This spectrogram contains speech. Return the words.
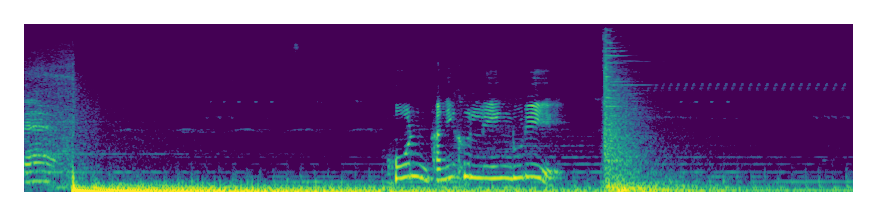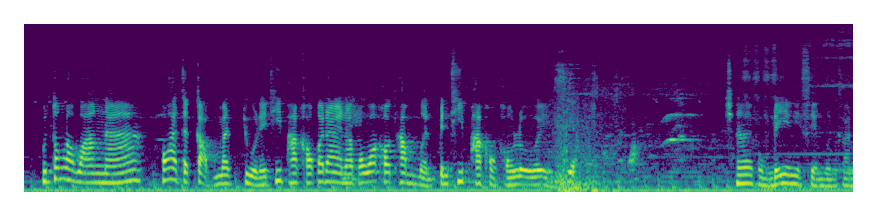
แน่คุณอันนี้คือลิงดูดิ คุณต้องระวังนะเขาอาจจะกลับมาอยู่ในที่พักเขาก็ได้นะ เพราะว่าเขาทำเหมือนเป็นที่พักของเขาเลยๆเสียงใช่ผมได้ยินเสียงเหมือนกัน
